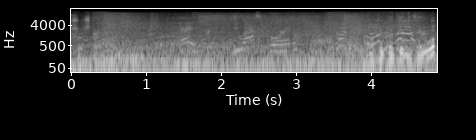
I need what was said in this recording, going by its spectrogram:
Stone. Hey, you asked for it. I don't think that did anything. Whoop.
